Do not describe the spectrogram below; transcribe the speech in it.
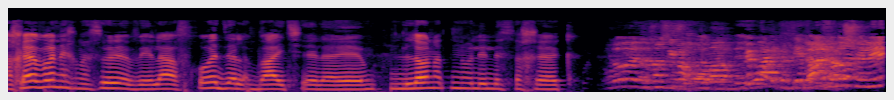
החבר'ה נכנסו לווילה, הפכו את זה לבית שלהם, לא נתנו לי לשחק. מה, זה לא שלי?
